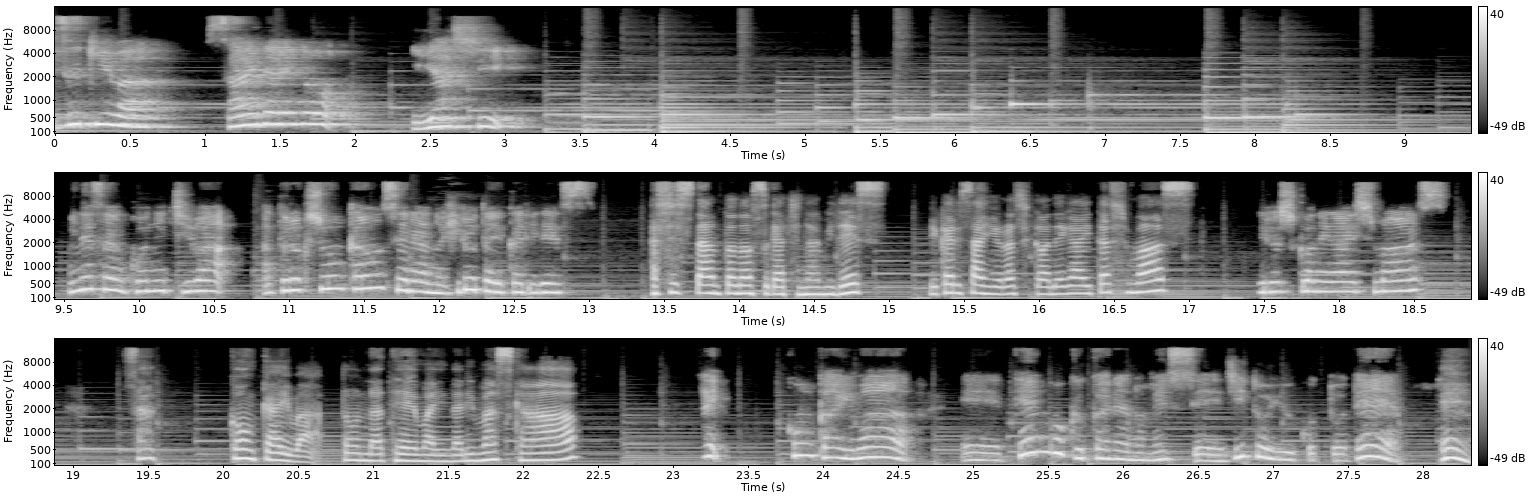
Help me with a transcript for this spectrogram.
づきは最大の癒し。皆さんこんにちは。アトラクションカウンセラーの広田ゆかりです。アシスタントの菅千奈美です。ゆかりさんよろしくお願いいたします。よろしくお願いします。さあ今回はどんなテーマになりますか？はい。今回は、えー、天国からのメッセージということで、ええ、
